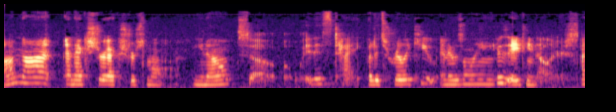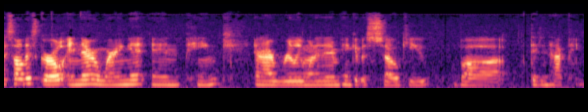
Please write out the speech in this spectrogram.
I'm not an extra extra small, you know? So it is tight, but it's really cute and it was only, it was $18. I saw this girl in there wearing it in pink and I really wanted it in pink. It was so cute but they didn't have pink.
